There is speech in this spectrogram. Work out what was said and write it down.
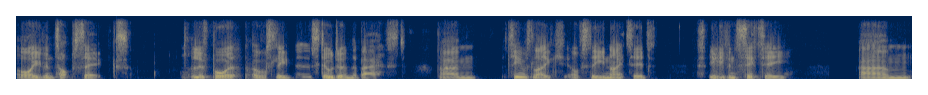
or even top six, Liverpool are obviously still doing the best. Um, teams like obviously United, even City, um,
